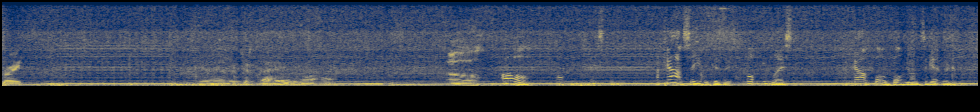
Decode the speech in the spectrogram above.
Great. Yeah, they're just they're healing, aren't they? Oh, Oh, fucking piston. I can't see because it's fucking list. I can't put a button on to get rid of it.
